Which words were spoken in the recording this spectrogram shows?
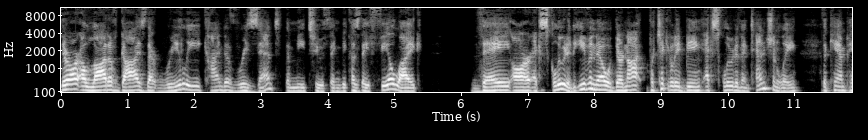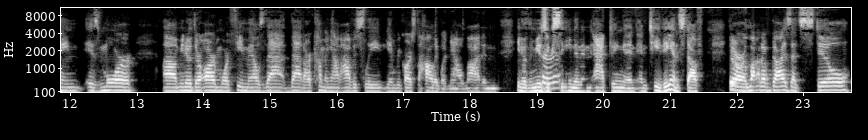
There are a lot of guys that really kind of resent the Me Too thing because they feel like they are excluded, even though they're not particularly being excluded intentionally. The campaign is more um, you know, there are more females that that are coming out, obviously, in regards to Hollywood now a lot, and you know, the music sure. scene and, and acting and, and TV and stuff. There yeah. are a lot of guys that still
